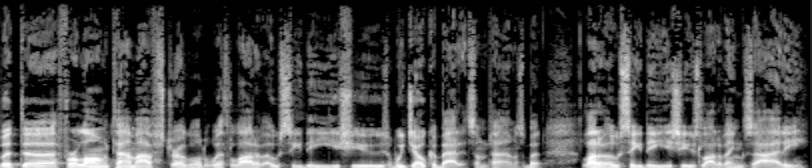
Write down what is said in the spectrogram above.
But uh, for a long time, I've struggled with a lot of OCD issues. We joke about it sometimes, but a lot of OCD issues, a lot of anxiety,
